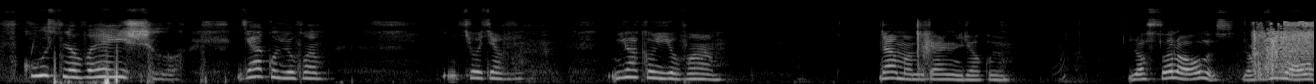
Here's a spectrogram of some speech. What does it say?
Вкусно вийшло. Дякую вам. Тетя. Дякую вам. Да, мам, реально дякую. Я старалась, я готувала.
